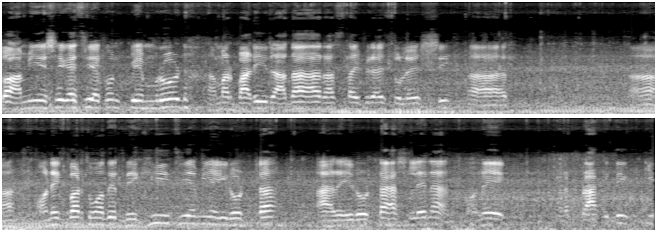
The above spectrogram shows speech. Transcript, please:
তো আমি এসে গেছি এখন পেম রোড। আমার বাড়ির আদা রাস্তায় প্রায় চলে এসেছি। আর অনেকবার তোমাদের দেখিয়েছি আমি এই রোডটা, আর এই রোডটা আসলে না অনেক মানে প্রাকৃতিক কি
